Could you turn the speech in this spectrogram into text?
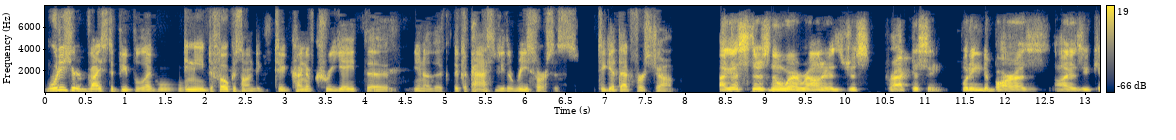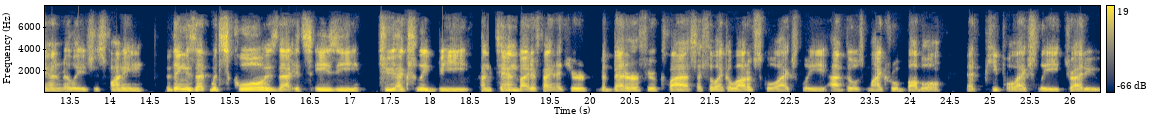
what is your advice to people like what they need to focus on to, to kind of create the, you know, the, the capacity, the resources to get that first job? I guess there's no way around it. It's just practicing, putting the bar as high as you can. Really, just finding the thing is that with school is that it's easy to actually be content by the fact that you're the better of your class. I feel like a lot of school actually have those micro bubble that people actually try to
